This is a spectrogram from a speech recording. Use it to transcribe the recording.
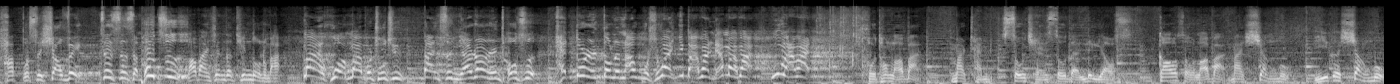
他不是消费，这是什么投资？老板现在听懂了吗？卖货卖不出去，但是你要让人投资，很多人都能拿五十万、一百万、两百万、五百万。普通老板卖产品收钱收的累要死，高手老板卖项目，一个项目，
